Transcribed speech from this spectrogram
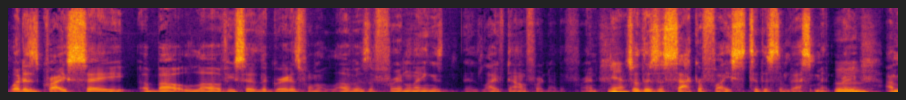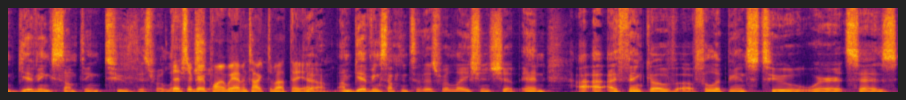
what does Christ say about love? He says the greatest form of love is a friend laying his, his life down for another friend. Yeah. So there's a sacrifice to this investment, right? Mm. I'm giving something to this relationship. That's a great point. We haven't talked about that yet. Yeah, I'm giving something to this relationship, and I, I think of uh, Philippians two, where it says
